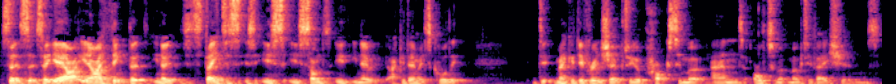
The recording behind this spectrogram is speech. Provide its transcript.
So so, so yeah, you know I think that you know status is is, is some you know academics call it make a differentiate between your proximate and ultimate motivations.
